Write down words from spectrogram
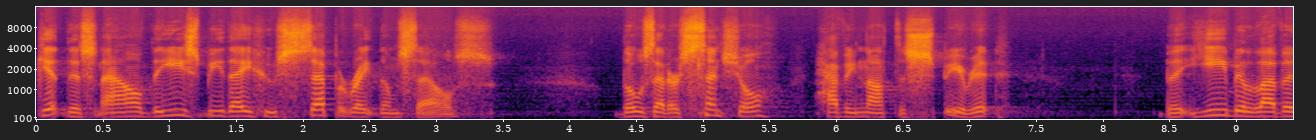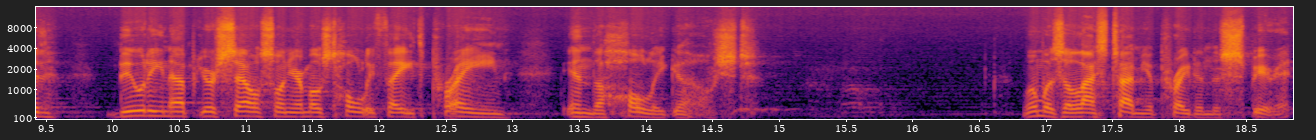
Get this now, these be they who separate themselves, those that are sensual, having not the Spirit. But ye, beloved, building up yourselves on your most holy faith, praying in the Holy Ghost. When was the last time you prayed in the Spirit?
